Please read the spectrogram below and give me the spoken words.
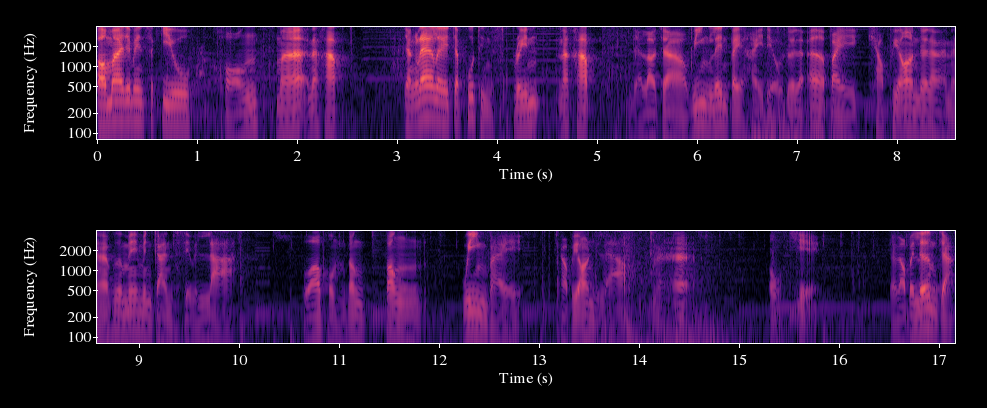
ต่อมาจะเป็นสกิลของม้านะครับ อย่างแรกเลยจะพูดถึงสปรินต์นะครับ เดี๋ยวเราจะวิ่งเล่นไปไฮเดลด้วยแล้วเออไปแคลพิออนด้วยแล้วกันนะเพื่อไม่ให้เป็นการเสียเวลา เพราะว่าผมต้องต้องวิ่งไปแคลพิออนอยู่แล้วนะฮะโอเค เดี๋ยวเราไปเริ่มจาก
